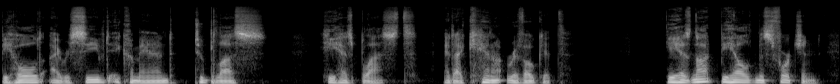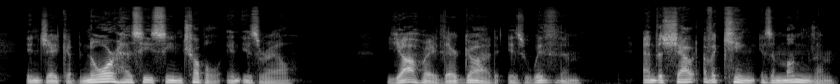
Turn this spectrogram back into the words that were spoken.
Behold, I received a command to bless. He has blessed, and I cannot revoke it. He has not beheld misfortune in Jacob, nor has he seen trouble in Israel. Yahweh their God is with them, and the shout of a king is among them.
